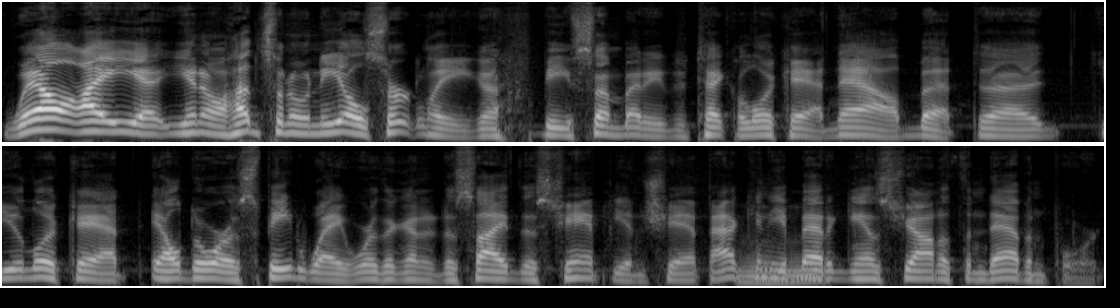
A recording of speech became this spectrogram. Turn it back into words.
Well, I uh, you know Hudson O'Neal certainly going to be somebody to take a look at now, but uh, you look at Eldora Speedway where they're going to decide this championship. How can you Mm-hmm. bet against Jonathan Davenport?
